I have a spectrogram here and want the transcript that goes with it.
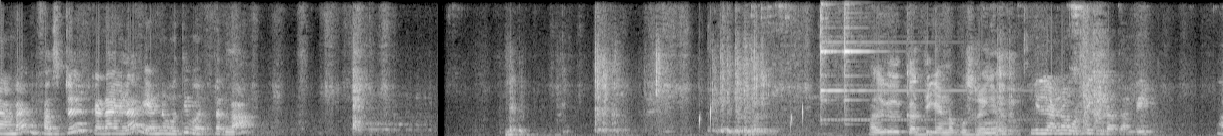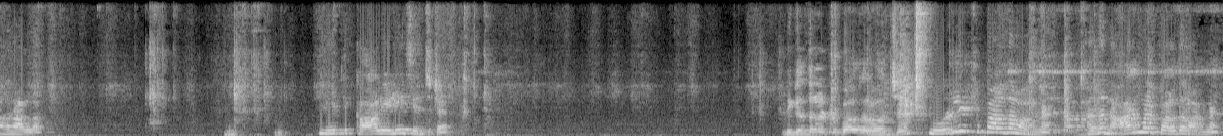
நம்ம ஃபஸ்ட்டு கடாயில் எண்ணெய் ஊற்றி வறுத்துடலாம் அதுக்கு கத்திக்கு என்ன பூசுறீங்க? இல்லைன்னா ஒட்டிக்கல தம்பி. அதனால தான். நேற்று காலையிலேயே செஞ்சுட்டேன். இதுக்கு எத்தனை லிட்டர் பால் செலவாச்சு? ஒரு லிட்டர் பால் தான் வாங்கினேன். அது நார்மல் பால் தான் வாங்கினேன்.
